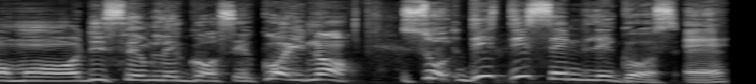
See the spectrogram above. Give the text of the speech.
Omo, this same Lagos, Eko, you know. So this this same Lagos, eh?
